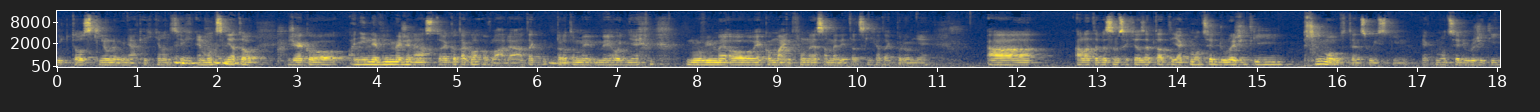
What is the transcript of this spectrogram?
buď toho stínu nebo nějakých těchhle těch mm. emocí a to, že jako ani nevíme, že nás to jako takhle ovládá, tak mm. proto my, my hodně mluvíme o jako mindfulness a meditacích a tak podobně. A, ale tebe jsem se chtěl zeptat, jak moc je důležitý přijmout ten svůj stín, jak moc je důležitý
